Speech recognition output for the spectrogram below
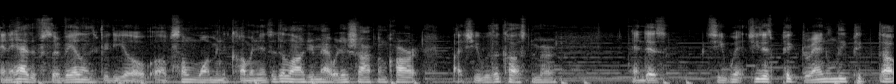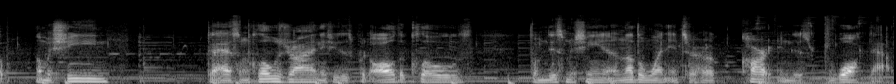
and they had a surveillance video of, of some woman coming into the laundromat with a shopping cart, like she was a customer, and this she went, she just picked randomly picked up a machine that had some clothes drying, and she just put all the clothes from this machine and another one into her cart and just walked out.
